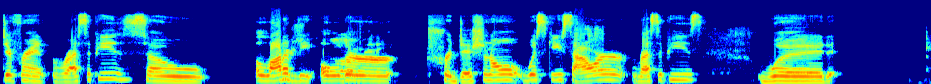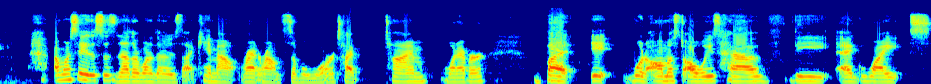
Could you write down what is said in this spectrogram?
different recipes. So, a lot of the older traditional whiskey sour recipes would, I want to say this is another one of those that came out right around Civil War type time, whatever. But it would almost always have the egg whites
